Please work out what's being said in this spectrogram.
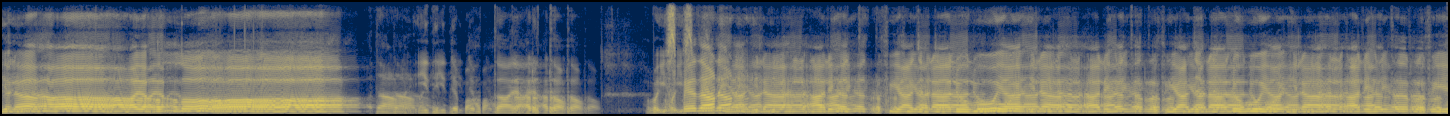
ഇലാഹായ അല്ലാഹ് അതാണ് ഇതിന്റെ മഹത്തായ അർത്ഥം. അപ്പൊ ഇസ്മേതാണ് യാ ഇലാഹൽ ആലിഹത്ത് റഫിയ ജലാലുഹു യാ ഇലാഹൽ ആലിഹത്ത് റഫിയ ജലാലുഹു യാ ഇലാഹൽ ആലിഹത്ത് റഫിയ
